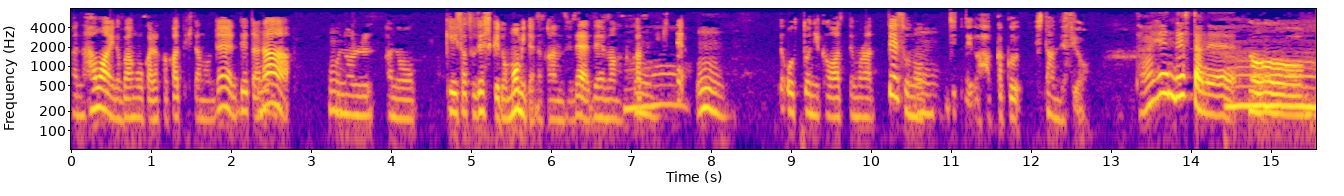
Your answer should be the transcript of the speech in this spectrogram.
あのハワイの番号からかかってきたので、出たら、うんこの、あの、警察ですけども、みたいな感じで電話がかかってきて、うん。で夫に代わってもらって、そうのん事態が発覚したんですよ。大変でしたーね。そう。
